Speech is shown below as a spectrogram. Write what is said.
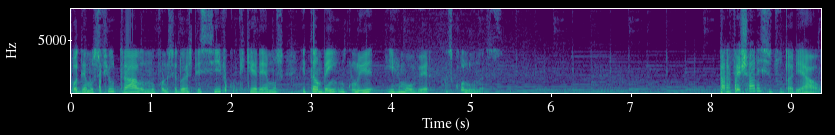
Podemos filtrá-lo no fornecedor específico que queremos e também incluir e remover as colunas. Para fechar esse tutorial,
